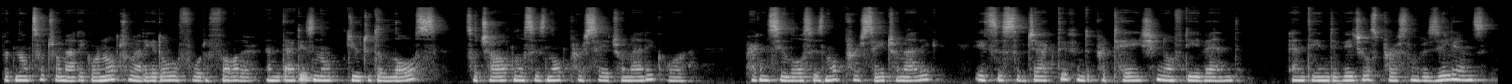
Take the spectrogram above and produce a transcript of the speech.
but not so traumatic or not traumatic at all for the father. And that is not due to the loss. So child loss is not per se traumatic or pregnancy loss is not per se traumatic. It's a subjective interpretation of the event and the individual's personal resilience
